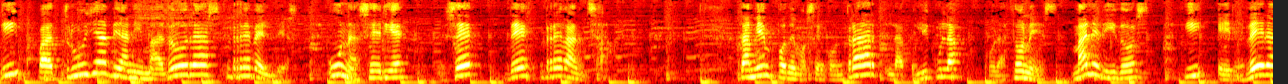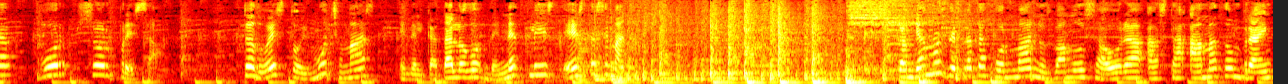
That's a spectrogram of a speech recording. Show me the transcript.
y Patrulla de Animadoras Rebeldes, una serie de set de revancha. También podemos encontrar la película Corazones Malheridos y Heredera por sorpresa. Todo esto y mucho más en el catálogo de Netflix esta semana. Cambiamos de plataforma, nos vamos ahora hasta Amazon Prime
